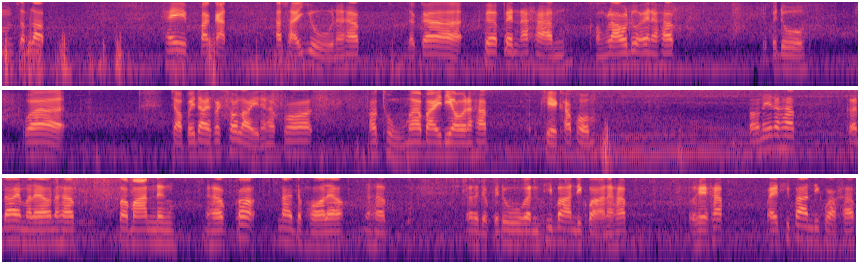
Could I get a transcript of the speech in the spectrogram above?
ำสำหรับให้ปลากัดอาศัยอยู่นะครับ แล้วก็เพื่อเป็นอาหารของเราด้วยนะครับ เดี๋ยวไปดูว่าจะเอาไปได้สักเท่าไหร่นะครับ เพราะเอาถุงมาใบเดียวนะครับ โอเคครับผม ตอนนี้นะครับก็ได้มาแล้วนะครับ ประมาณหนึ่งนะครับ ก็น่าจะพอแล้วนะครับเดี๋ยวไปดูกันที่บ้านดีกว่านะครับ โอเคครับ ไปที่บ้านดีกว่าครับ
